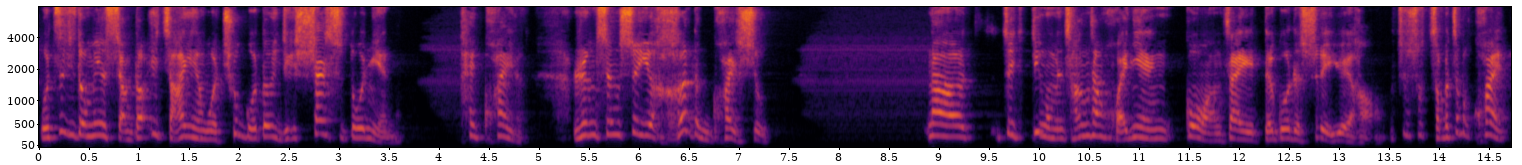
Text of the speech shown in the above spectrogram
我自己都没有想到，一眨眼，我出国都已经三十多年了。太快了，人生岁月何等快速！那最近我们常常怀念过往在德国的岁月，哈，就说怎么这么快？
